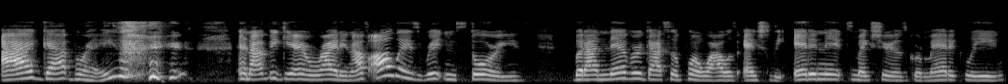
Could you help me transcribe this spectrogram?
I got brave and I began writing. I've always written stories but I never got to a point where I was actually editing it to make sure it was grammatically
